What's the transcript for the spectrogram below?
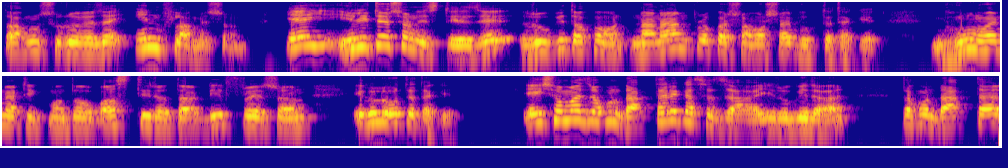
তখন শুরু হয়ে যায় ইনফ্লামেশন এই ইরিটেশন স্টেজে রুগী তখন নানান প্রকার সমস্যায় ভুগতে থাকে। ঘুম হয় না ঠিকমতো, অস্থিরতা ডিপ্রেশন এগুলো হতে থাকে। এই সময় যখন ডাক্তারের কাছে যায় রুগীরা, তখন ডাক্তার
